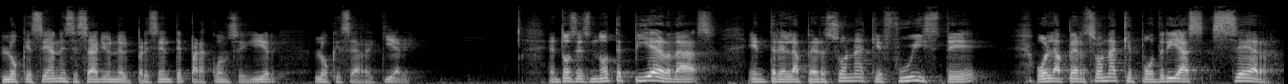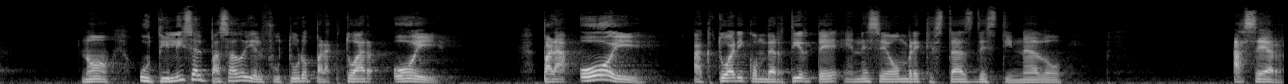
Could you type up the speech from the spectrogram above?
lo que sea necesario en el presente para conseguir lo que se requiere. Entonces, no te pierdas entre la persona que fuiste o la persona que podrías ser. No, utiliza el pasado y el futuro para actuar hoy para hoy actuar y convertirte en ese hombre que estás destinado a ser.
